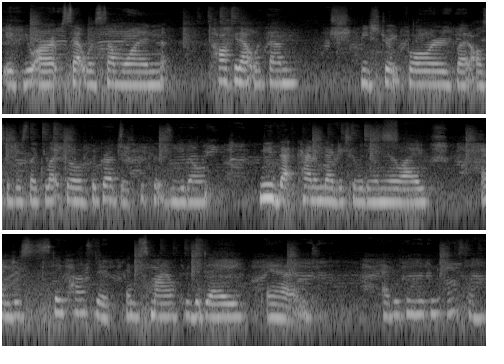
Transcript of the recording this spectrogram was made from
if you are upset with someone, talk it out with them, be straightforward, but also just like let go of the grudges because you don't need that kind of negativity in your life. And just stay positive and smile through the day, and everything will be awesome.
